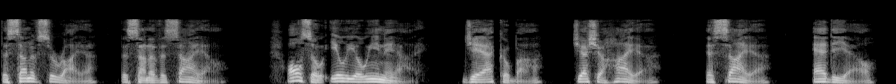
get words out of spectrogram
the son of seraiah the son of asiel. Also elioenai jaakobah jeshahiah asaiah adiel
